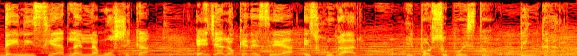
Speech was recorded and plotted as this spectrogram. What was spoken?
de iniciarla en la música, ella lo que desea es jugar y por supuesto pintar.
